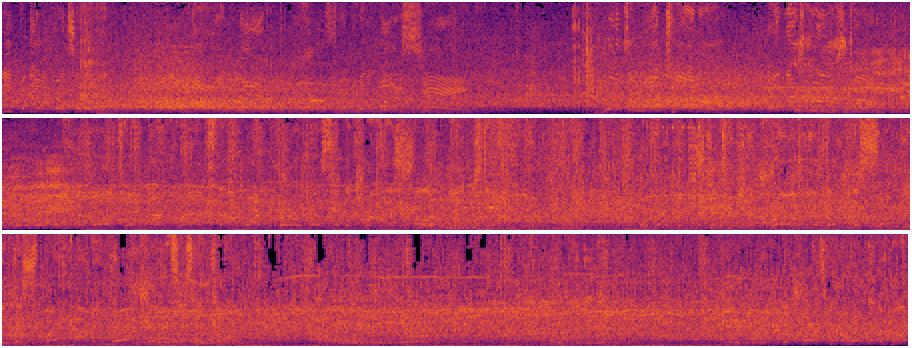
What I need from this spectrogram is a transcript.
deep in the offensive end. The Red continue to trail here late in the second despite having more chances here. Detroit's got a hold of the puck.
